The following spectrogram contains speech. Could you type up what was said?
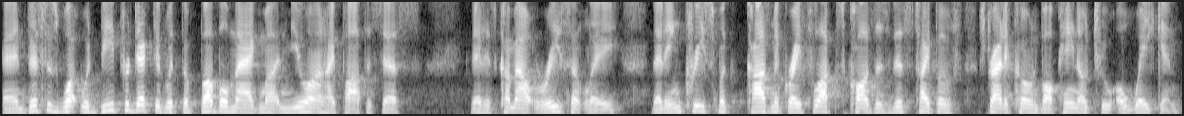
And this is what would be predicted with the bubble magma and muon hypothesis that has come out recently that increased cosmic ray flux causes this type of stratocone volcano to awaken.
